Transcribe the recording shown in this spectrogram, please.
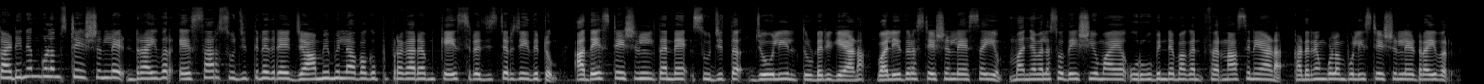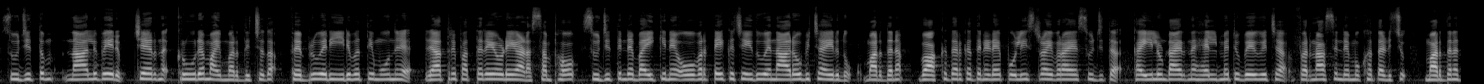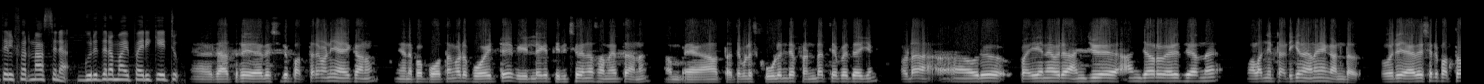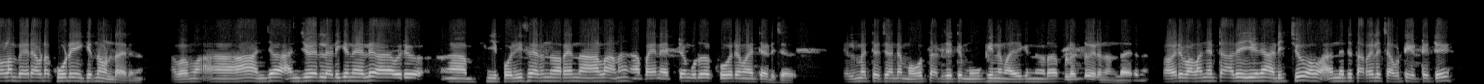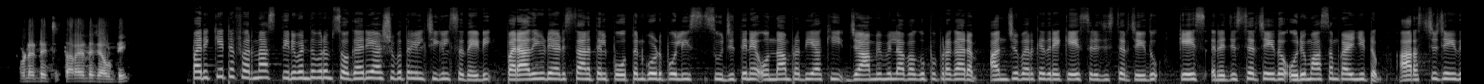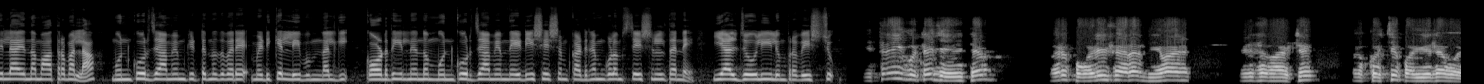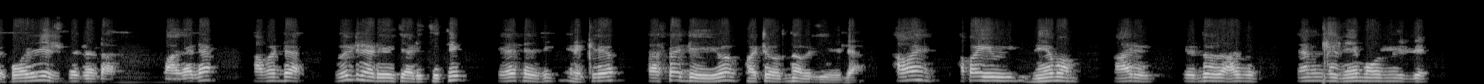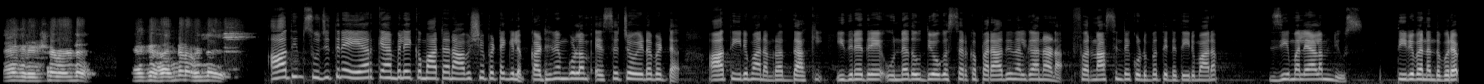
കഠിനംകുളം സ്റ്റേഷനിലെ driver S R സുജിത്തിനെതിരെ ജാമ്യമില്ലാ വകുപ്പ് പ്രകാരം കേസ് രജിസ്റ്റർ ചെയ്തിട്ടും അതേ സ്റ്റേഷനിൽ തന്നെ സുജിത്ത് ജോലിയിൽ തുടരുകയാണ്. വലിയതുറ സ്റ്റേഷനിലെ എസ് ഐയും മഞ്ഞമല സ്വദേശിയുമായ ഉറൂബിന്റെ മകൻ ഫെർണാസിനെയാണ് കഠിനംകുളം പോലീസ് സ്റ്റേഷനിലെ ഡ്രൈവർ സുജിത്തും നാലുപേരും ചേർന്ന് ക്രൂരമായി മർദ്ദിച്ചത്. ഫെബ്രുവരി ഇരുപത്തിമൂന്നിന് രാത്രി പത്തരയോടെയാണ് സംഭവം. സുജിത്തിന്റെ ബൈക്കിനെ ഓവർടേക്ക് ചെയ്തു എന്നാരോപിച്ചായിരുന്നു മർദ്ദനം. വാക്കുതർക്കത്തിനിടെ പോലീസ് ഡ്രൈവറായ സുജിത്ത് കയ്യിലുണ്ടായിരുന്ന ഹെൽമറ്റ് ഉപയോഗിച്ച് ഫെർണാസിന്റെ മുഖത്തടിച്ചു. മർദ്ദനത്തിൽ ഫെർണാസിന് ഗുരുതരമായി പരിക്കേറ്റു. രാത്രി ഏകദേശം ഒരു പത്തര മണിയായി കാണും. ഞാനിപ്പോൾ പോത്തങ്കോട് പോയിട്ട് വീട്ടിലേക്ക് തിരിച്ചു വരുന്ന സമയത്താണ്. തച്ചപ്പള്ളി സ്കൂളിന്റെ ഫ്രണ്ട് എത്തിയപ്പോഴത്തേക്കും അവിടെ ഒരു പയ്യനെ ഒരു അഞ്ച് അഞ്ചാറ് പേര് ചേർന്ന് വളഞ്ഞിട്ട് അടിക്കുന്നതാണ് ഞാൻ കണ്ടത്. ഒരു ഏകദേശം ഒരു പത്തോളം പേര് അവിടെ കൂടി നിൽക്കുന്നുണ്ടായിരുന്നു അപ്പം ആ അഞ്ച് അഞ്ചു പേരിൽ അടിക്കുന്നതിൽ ഒരു ഈ പോലീസുകാരെന്ന് പറയുന്ന ആളാണ് ആ പയ്യനെ ഏറ്റവും കൂടുതൽ ക്രൂരമായിട്ട് അടിച്ചത്. ഹെൽമെറ്റ് വെച്ച് അവന്റെ മുഖത്ത് അടിച്ചിട്ട് മൂക്കിന് മയക്കുന്ന കൂടെ ബ്ലഡ് വരുന്നുണ്ടായിരുന്നു. അപ്പൊ അവർ വളഞ്ഞിട്ട് ആദ്യം ഇവനെ അടിച്ചു എന്നിട്ട് തറയിൽ ചവിട്ടി ഇട്ടിട്ട് അവിടെ ഇട്ട് തറയിട്ട് ചവിട്ടി. പരിക്കേറ്റ ഫെർണാസ് തിരുവനന്തപുരം സ്വകാര്യ ആശുപത്രിയിൽ ചികിത്സ തേടി. പരാതിയുടെ അടിസ്ഥാനത്തിൽ പോത്തൻകോട് പോലീസ് സുജിത്തിനെ ഒന്നാം പ്രതിയാക്കി ജാമ്യമില്ലാ വകുപ്പ് പ്രകാരം അഞ്ചു പേർക്കെതിരെ കേസ് രജിസ്റ്റർ ചെയ്തു. കേസ് രജിസ്റ്റർ ചെയ്ത് ഒരു മാസം കഴിഞ്ഞിട്ടും അറസ്റ്റ് ചെയ്തില്ല എന്ന് മാത്രമല്ല മുൻകൂർ ജാമ്യം കിട്ടുന്നതുവരെ മെഡിക്കൽ ലീവും നൽകി. കോടതിയിൽ നിന്നും മുൻകൂർ ജാമ്യം നേടിയ ശേഷം കഠിനംകുളം സ്റ്റേഷനിൽ തന്നെ ഇയാൾ ജോലിയിലും പ്രവേശിച്ചു. കൊച്ചു പയ്യനെ പോയി. പോലീസ് മകനെ അവന്റെ വീട്ടിനടി വെച്ച് അടിച്ചിട്ട് കേസ് എഴുതി- എടുക്കുകയോ സസ്പെൻഡ് ചെയ്യുകയോ മറ്റോ ഒന്നും അവർ ചെയ്യില്ല. അവൻ അപ്പൊ ഈ നിയമം ആര്? എന്തോ അത് ഞങ്ങൾക്ക് നിയമമൊന്നുമില്ലേ? ഞങ്ങൾക്ക് രക്ഷ വേണ്ട? ഞങ്ങൾക്ക് സങ്കടമില്ലേ? ആദ്യം സുജിത്തിനെ എ ആർ ക്യാമ്പിലേക്ക് മാറ്റാൻ ആവശ്യപ്പെട്ടെങ്കിലും കഠിനംകുളം എസ് എച്ച്ഒ ഇടപെട്ട് ആ തീരുമാനം റദ്ദാക്കി. ഇതിനെതിരെ ഉന്നത ഉദ്യോഗസ്ഥർക്ക് പരാതി നൽകാനാണ് ഫെർണാസിന്റെ കുടുംബത്തിന്റെ തീരുമാനം. Zee Malayalam news Thiruvananthapuram.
